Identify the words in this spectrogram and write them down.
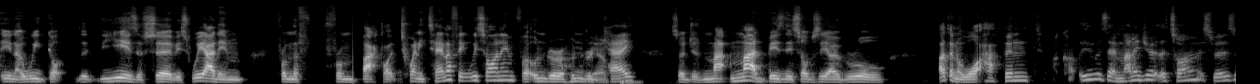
you know we got the, the years of service. We had him from the from back like 2010. I think we signed him for under 100k. So just mad, mad business, obviously overall. I don't know what happened. I can't, who was their manager at the time? at Spurs?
